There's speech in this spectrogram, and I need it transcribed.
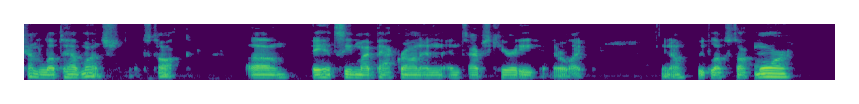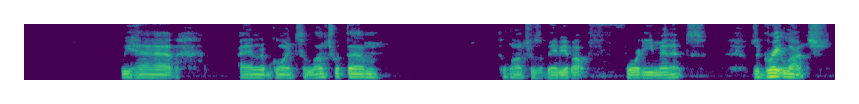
kind of love to have lunch. Let's talk. Um, they had seen my background in, in cybersecurity. They were like, you know, we'd love to talk more. We had, I ended up going to lunch with them. The lunch was maybe about 40 minutes. It was a great lunch,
